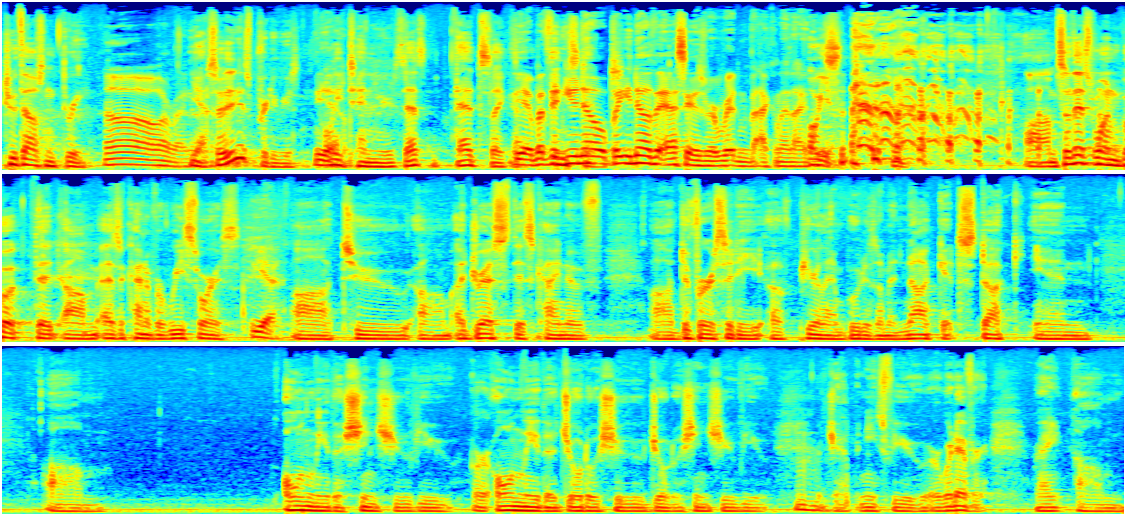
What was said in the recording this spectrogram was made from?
2003. Oh, all right. Yeah, okay. so it is pretty recent. Yeah. Only 10 years. That's that's like yeah, but then you know, but you know, the essays were written back in the 90s. Oh yeah. yeah. Um, so that's one book that, um, as a kind of a resource, Yeah. uh, to um, address this kind of uh, diversity of Pure Land Buddhism and not get stuck in um, only the Shinshu view or only the Jodo Shu, Jodo Shinshu view or Japanese view or whatever, right? Um,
